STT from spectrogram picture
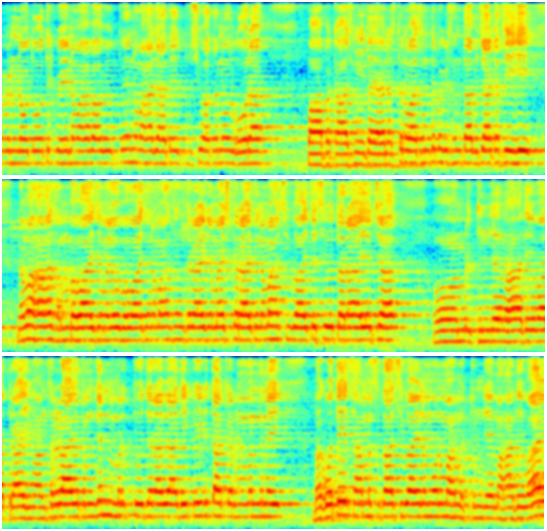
त्रिवन्नोतोतिक्वे नमः भावयुक्ते नमः जाते दृश्यवातनोर्घोरा पापकास्मितायानस्तर्वासन्तमकृसन्तापिचाकसीः नमः सम्भवाय च मयो भवाय च नमः शङ्कराय च महेश्वराय च नमः शिवाय च शिवतराय च ओम मृत्युंजय महादेवात्राहि मां शरणागतं जन्म मृत्युजरा व्याधि पीडिता कर्मबन्धने भगवते साम सदाशिवाय नमो नमः मृत्युंजय महादेवाय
